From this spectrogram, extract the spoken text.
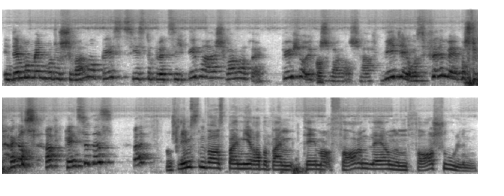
in dem Moment, wo du schwanger bist, siehst du plötzlich überall Schwangere. Bücher über Schwangerschaft, Videos, Filme über Schwangerschaft. Kennst du das? Am schlimmsten war es bei mir aber beim Thema Fahren lernen und Fahrschulen.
